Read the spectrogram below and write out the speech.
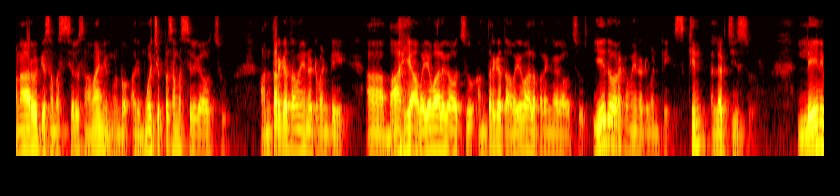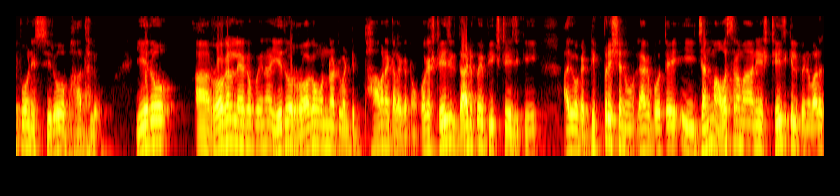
అనారోగ్య సమస్యలు సామాన్యంగా ఉండవు. అది మోచిప్ప సమస్యలు కావచ్చు అంతర్గతమైనటువంటి బాహ్య అవయవాలు కావచ్చు అంతర్గత అవయవాల పరంగా కావచ్చు ఏదో రకమైనటువంటి స్కిన్ అలర్జీస్ లేనిపోని శిరోబాధలు ఏదో ఆ రోగం లేకపోయినా ఏదో రోగం ఉన్నటువంటి భావన కలగటం. ఒక స్టేజ్కి దాటిపోయి పీక్ స్టేజ్కి అది ఒక డిప్రెషను లేకపోతే ఈ జన్మ అవసరమా అనే స్టేజ్కి వెళ్ళిపోయిన వాళ్ళు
